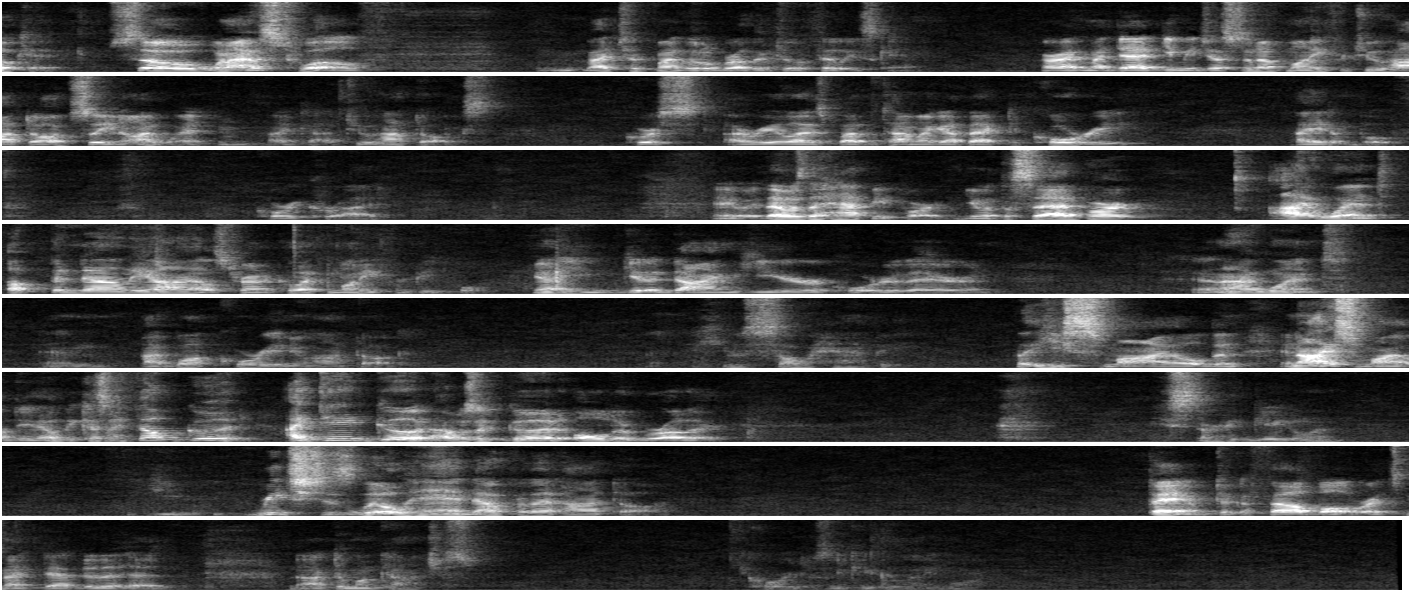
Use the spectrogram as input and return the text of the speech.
Okay, so when I was 12, I took my little brother to a Phillies game. All right, my dad gave me just enough money for two hot dogs, so you know I went and I got two hot dogs. Of course, I realized by the time I got back to Corey, I ate them both. Corey cried. Anyway, that was the happy part. You know what the sad part? I went up and down the aisles trying to collect money from people. You know, you can get a dime here, a quarter there, and and I went I bought Corey a new hot dog. He was so happy. Like he smiled and, and I smiled, you know, because I felt good. I did good. I was a good older brother. He started giggling. He reached his little hand out for that hot dog. Bam, took a foul ball right smack dab to the head. Knocked him unconscious. Corey doesn't giggle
